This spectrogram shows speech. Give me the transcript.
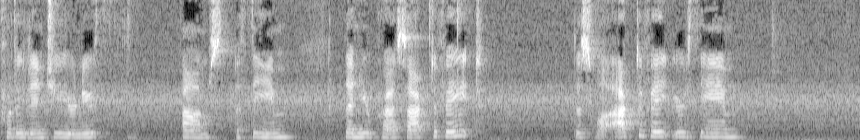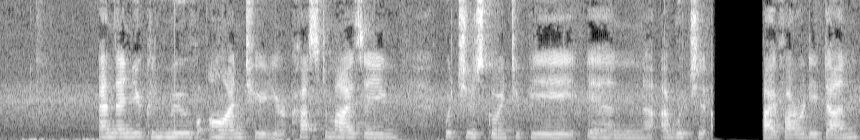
put it into your new th um, theme. Then you press activate. This will activate your theme and then you can move on to your customizing which is going to be in uh, which I've already done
